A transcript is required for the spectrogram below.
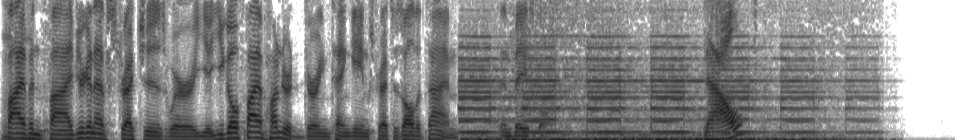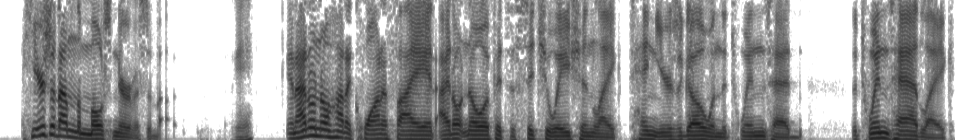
5 and five. You're gonna have stretches where you, you go 500 during 10 game stretches all the time in baseball. Now, Here's what I'm the most nervous about. And I don't know how to quantify it. I don't know if it's a situation like 10 years ago when the Twins had the Twins had like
